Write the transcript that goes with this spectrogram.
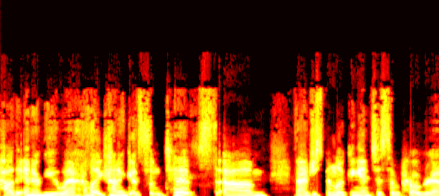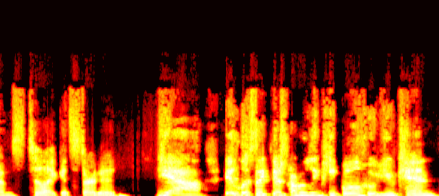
how the interview went, or like kind of get some tips. Um, and I've just been looking into some programs to like get started. Yeah. It looks like there's probably people who you can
